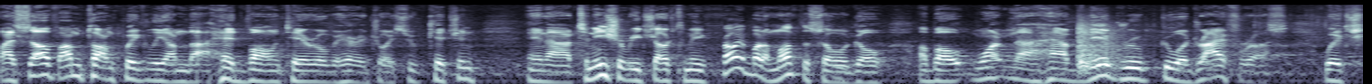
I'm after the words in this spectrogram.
Myself, I'm Tom Quigley. I'm the head volunteer over here at Joy Soup Kitchen. And uh, Teneshia reached out to me probably about a month or so ago about wanting to have their group do a drive for us, which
